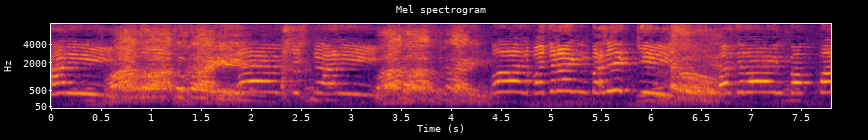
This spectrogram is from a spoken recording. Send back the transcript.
हरी. राम कृष्ण हरी. बोल बजरंग बली की. बप्पा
